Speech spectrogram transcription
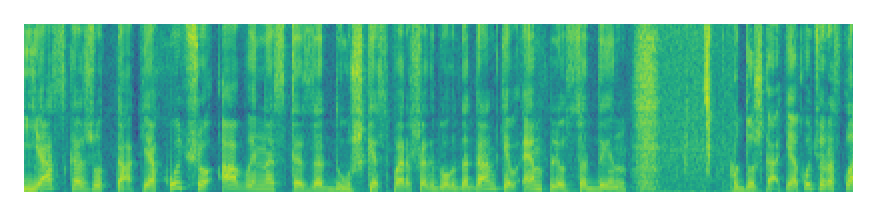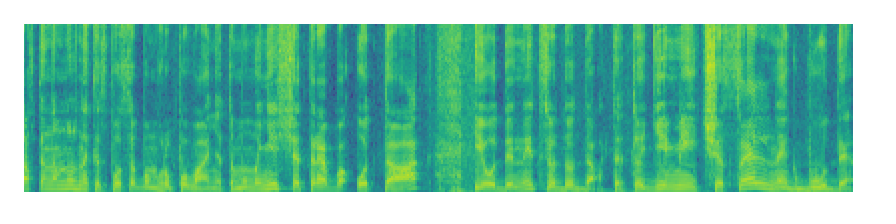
Я скажу так: я хочу А винести задушки з перших двох доданків М плюс 1 у дужках. Я хочу розкласти на множники способом групування, тому мені ще треба отак і одиницю додати. Тоді мій чисельник буде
